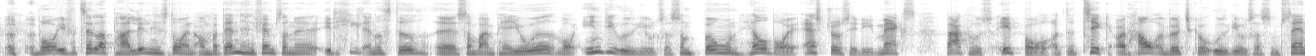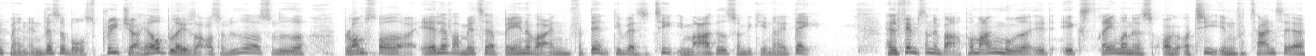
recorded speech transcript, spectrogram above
hvor I fortæller parallelhistorien om, hvordan 90'erne et helt andet sted, øh, som var en periode, hvor indie-udgivelser som Bone, Hellboy, Astro City, Max, Bacchus, 8-Ball og The Tick og et hav af Vertigo-udgivelser som Sandman, Invisibles, Preacher, Hellblazer osv. osv. blomstrede, og alle var med til at bane vejen for den diversitet i markedet, som vi kender i dag. 90'erne var på mange måder et ekstremernes og årti inden for tegneserier,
